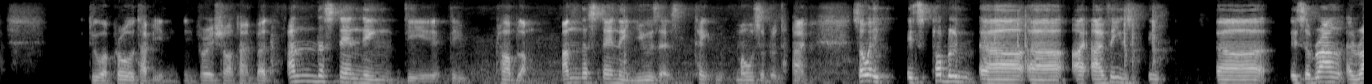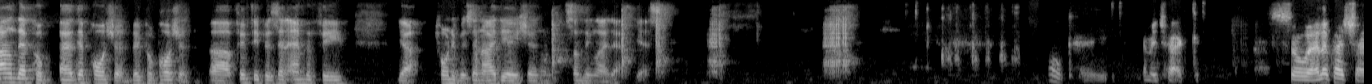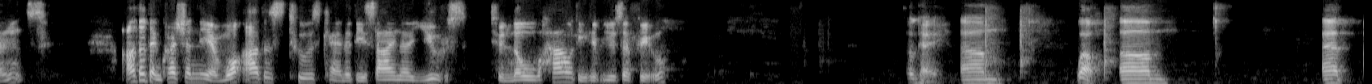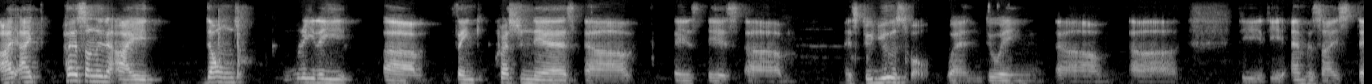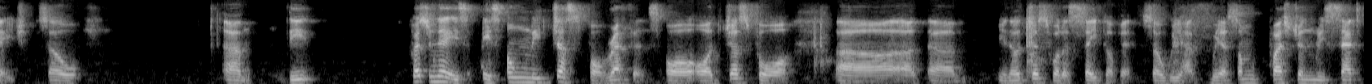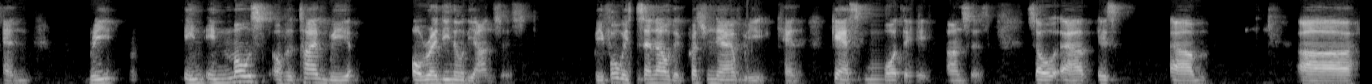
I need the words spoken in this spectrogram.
do a prototype in, in very short time, but understanding the, the problem, understanding users take most of the time. So it, it's probably, I, I think it's, it, it's around around that, uh, that portion, the proportion, 50% uh, empathy, yeah, 20% ideation, something like that, yes. Okay, let me check. So another questions. Other than questionnaire, what other tools can the designer use to know how the user feel? Okay. Um, well, um, uh, I, I, personally, I don't really uh, think questionnaires uh, is is um, is too useful when doing um, uh, the the empathize stage. So um, the questionnaire is is only just for reference or or just for uh, um, you know just for the sake of it. So we have we have some question reset and re in in most of the time we already know the answers before we send out the questionnaire, we can guess what the answers. So uh, it's um, uh,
